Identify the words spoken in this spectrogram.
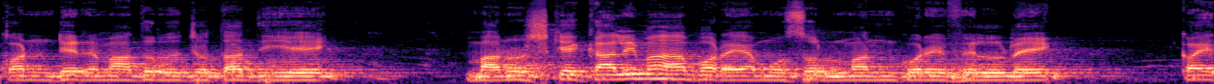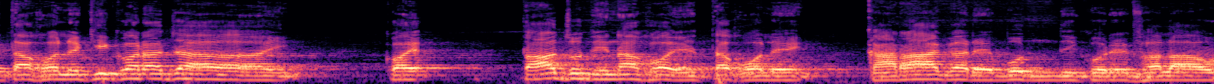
কণ্ঠের মাদুর জোতা দিয়ে মানুষকে কালিমা পড়ায় মুসলমান করে ফেলবে। কয়, তাহলে কি করা যায়? কয়, তা যদি না হয়, তাহলে কারাগারে বন্দি করে ফেলাও।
